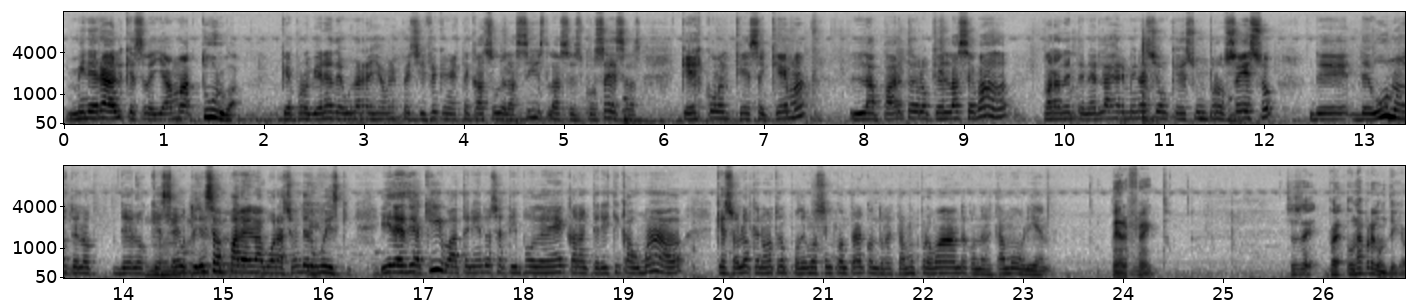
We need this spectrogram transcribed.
mineral que se le llama turba que proviene de una región específica, en este caso de las islas escocesas, que es con el que se quema la parte de lo que es la cebada para detener la germinación, que es un proceso de, de unos de los, de los que se utilizan para la elaboración del whisky. Y desde aquí va teniendo ese tipo de características ahumadas, que son lo que nosotros podemos encontrar cuando lo estamos probando, cuando lo estamos oliendo. Perfecto. Entonces, una preguntita.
